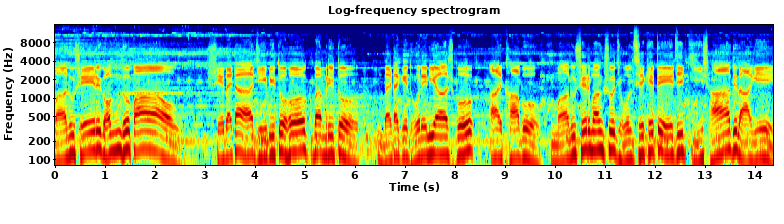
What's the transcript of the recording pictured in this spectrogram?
মানুষের গন্ধ পাও। সে বেটা জীবিত হোক বা মৃত, বেটাকে ধরে নিয়ে আসব আর খাব। মানুষের মাংস ঝলসে খেতে যে কি স্বাদ লাগে।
